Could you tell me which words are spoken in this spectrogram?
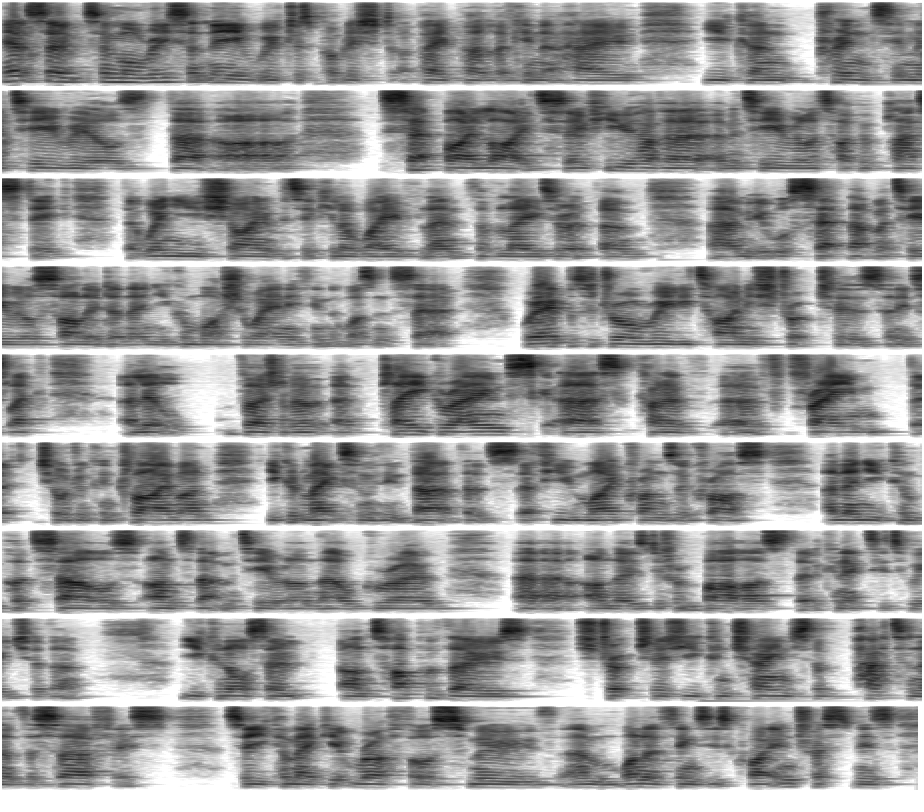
Yeah, so so more recently we've just published a paper looking at how you can print in materials that are set by light. So if you have a, a, material, a type of plastic that when you shine a particular wavelength of laser at them, um, it will set that material solid and then you can wash away anything that wasn't set. We're able to draw really tiny structures and it's like a little version of a, a playground uh, kind of uh, frame that children can climb on. You could make something that that's a few microns across and then you can put cells onto that material and they'll grow uh, on those different bars that are connected to each other. You can also, on top of those structures, you can change the pattern of the surface. So you can make it rough or smooth. Um, one of the things that's quite interesting is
